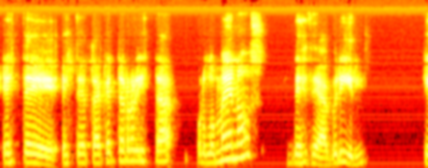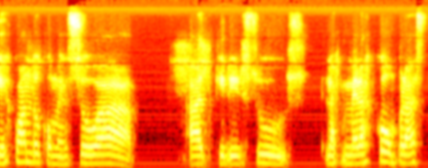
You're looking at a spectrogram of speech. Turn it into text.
este, este ataque terrorista por lo menos desde abril que es cuando comenzó a, adquirir sus, las primeras compras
